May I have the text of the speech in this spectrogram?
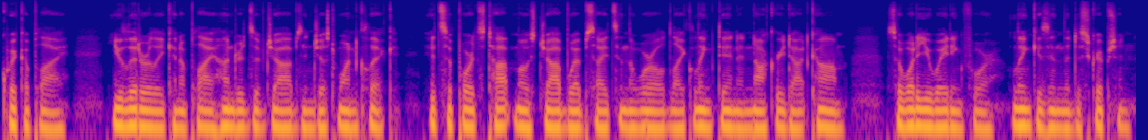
Quick Apply. You literally can apply hundreds of jobs in just one click. It supports topmost job websites in the world like LinkedIn and Naukri.com. So what are you waiting for? Link is in the description.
